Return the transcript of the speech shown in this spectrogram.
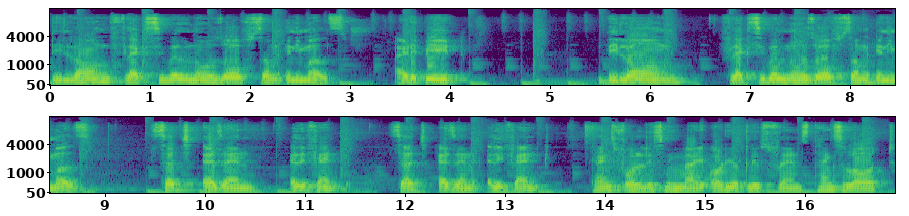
the long flexible nose of some animals. I repeat, the long flexible nose of some animals, such as an elephant, such as an elephant. Thanks for listening my audio clips friends. Thanks a lot.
